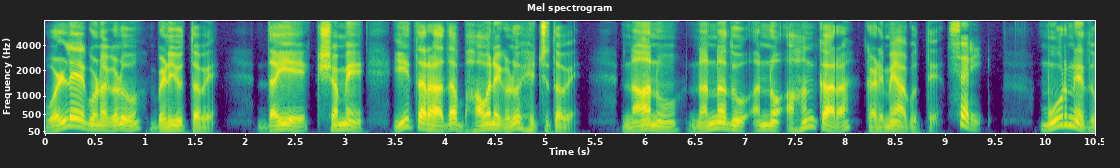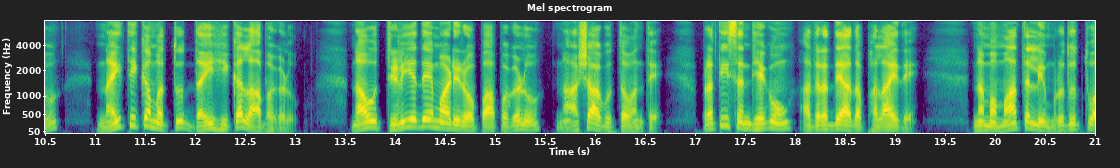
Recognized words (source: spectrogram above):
ಒಳ್ಳೆಯ ಗುಣಗಳು ಬೆಳೆಯುತ್ತವೆ. ದಯೆ ಕ್ಷಮೆ ಈ ತರಹದ ಭಾವನೆಗಳು ಹೆಚ್ಚುತ್ತವೆ. ನಾನು ನನ್ನದು ಅನ್ನೋ ಅಹಂಕಾರ ಕಡಿಮೆ ಆಗುತ್ತೆ. ಸರಿ. ಮೂರನೇದು ನೈತಿಕ ಮತ್ತು ದೈಹಿಕ ಲಾಭಗಳು. ನಾವು ತಿಳಿಯದೇ ಮಾಡಿರೋ ಪಾಪಗಳು ನಾಶ ಆಗುತ್ತವಂತೆ. ಪ್ರತಿ ಸಂಧ್ಯೆಗೂ ಅದರದ್ದೇ ಆದ ಫಲ ಇದೆ. ನಮ್ಮ ಮಾತಲ್ಲಿ ಮೃದುತ್ವ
